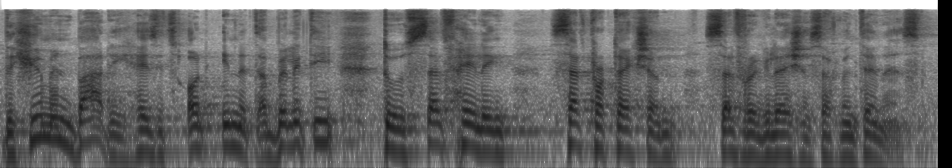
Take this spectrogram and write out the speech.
the human body, has its own innate ability to self-healing, self-protection, self-regulation, self-maintenance.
